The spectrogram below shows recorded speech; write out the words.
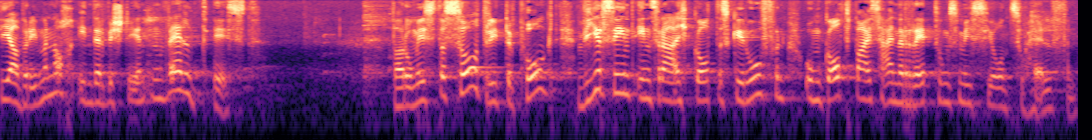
die aber immer noch in der bestehenden Welt ist. Warum ist das so? Dritter Punkt. Wir sind ins Reich Gottes gerufen, um Gott bei seiner Rettungsmission zu helfen.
